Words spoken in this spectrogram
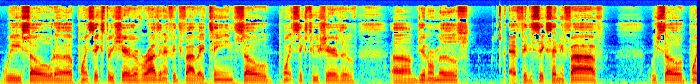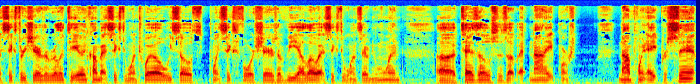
We sold uh, 0.63 shares of Verizon at 55.18. Sold 0.62 shares of um, General Mills at 56.75. We sold 0.63 shares of Realty Income at 61.12. We sold 0.64 shares of VLO at 61.71. Uh, Tezos is up at 9.8%.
